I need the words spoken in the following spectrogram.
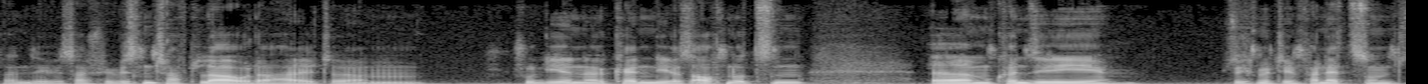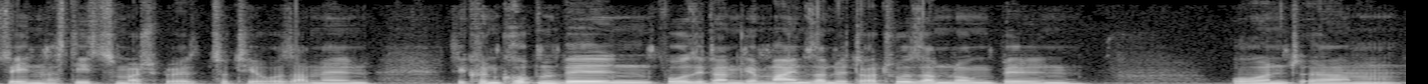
wenn sie zum Beispiel Wissenschaftler oder halt ähm, Studierende kennen, die das auch nutzen ähm, können Sie sich mit denen vernetzen und sehen, was die zum Beispiel zu Tiro sammeln. Sie können Gruppen bilden, wo sie dann gemeinsam Literatursammlungen bilden und ähm,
